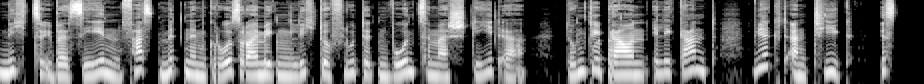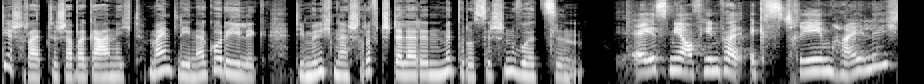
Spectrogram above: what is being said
Nicht zu übersehen, fast mitten im großräumigen, lichtdurchfluteten Wohnzimmer steht er. Dunkelbraun, elegant, wirkt antik, ist ihr Schreibtisch aber gar nicht, meint Lena Gorelik, die Münchner Schriftstellerin mit russischen Wurzeln. Er ist mir auf jeden Fall extrem heilig.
